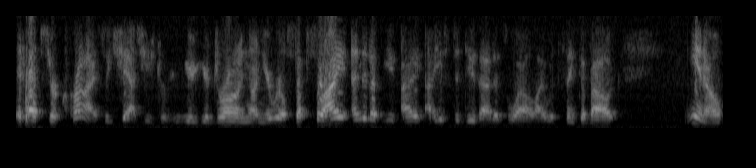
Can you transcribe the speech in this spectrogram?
It helps her cry. So yeah, she's you're, you're drawing on your real stuff. So I ended up I, I used to do that as well. I would think about, you know,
